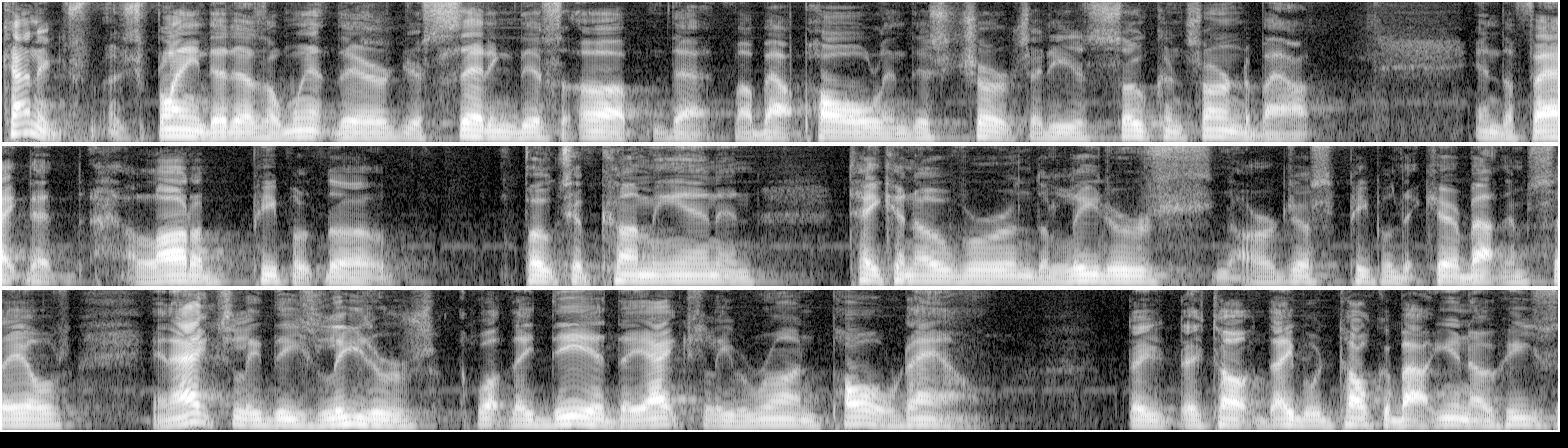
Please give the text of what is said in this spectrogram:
kind of explained it as I went there, just setting this up that about Paul and this church that he is so concerned about, and the fact that a lot of people, the folks have come in and taken over, and the leaders are just people that care about themselves. And actually, these leaders, what they did, they actually run Paul down. They, they, talk, they would talk about, you know, he's,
